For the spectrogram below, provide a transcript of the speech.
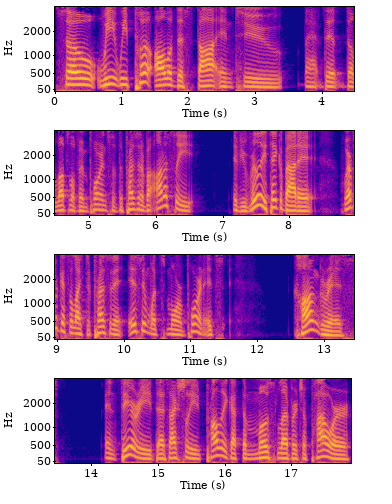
so we we put all of this thought into that the the level of importance of the president. But honestly, if you really think about it, whoever gets elected president isn't what's more important. It's Congress, in theory, that's actually probably got the most leverage of power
